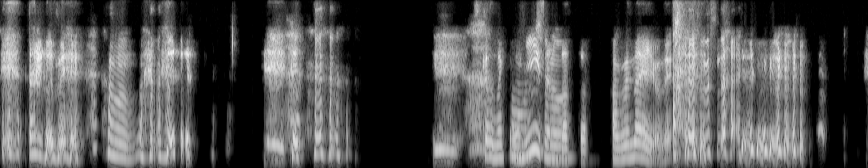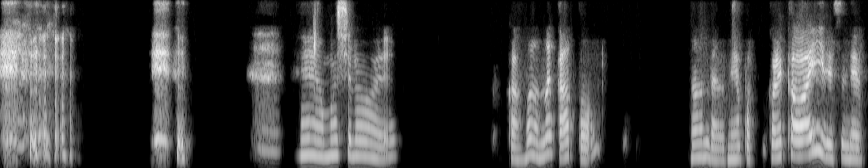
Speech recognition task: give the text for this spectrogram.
だよね。うん。しかもなんかお兄さんだったら危ないよね。危ない。えー、面白い。か、まあなんかあと、なんだろうね、やっぱこれ可愛いですね。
